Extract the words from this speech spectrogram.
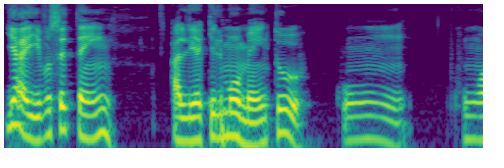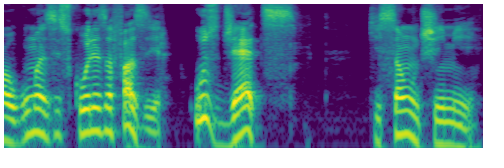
E aí você tem ali aquele momento com, com algumas escolhas a fazer. Os Jets, que são um time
